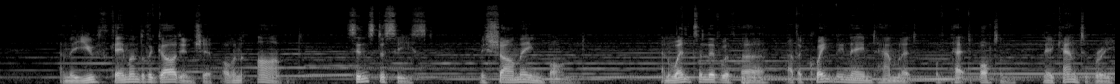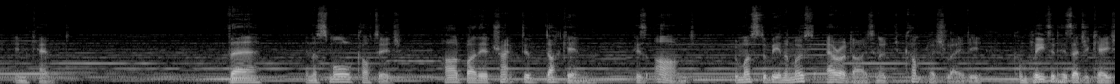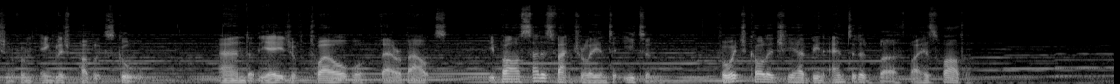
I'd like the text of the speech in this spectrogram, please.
and the youth came under the guardianship of an aunt, since deceased, Miss Charmaine Bond, and went to live with her at the quaintly named hamlet of Pett Bottom, near Canterbury in Kent. There, in a small cottage, hard by the attractive Duck Inn, his aunt, who must have been a most erudite and accomplished lady, completed his education from an English public school, and at the age of twelve or thereabouts, he passed satisfactorily into Eton, for which college he had been entered at birth by his father.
